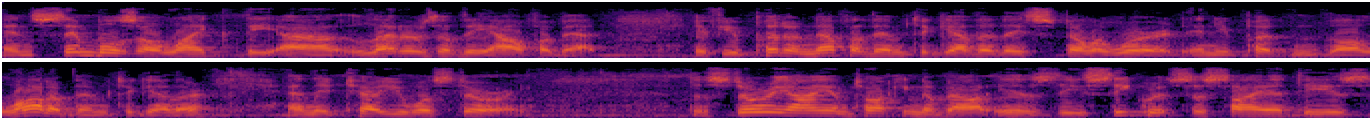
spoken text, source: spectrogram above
And symbols are like the uh, letters of the alphabet. If you put enough of them together, they spell a word. And you put a lot of them together, and they tell you a story. The story I am talking about is the secret societies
